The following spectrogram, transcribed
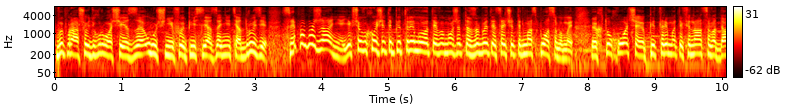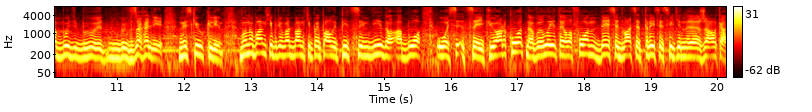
випрашують гроші з учнів після заняття? Друзі, це побажання. Якщо ви хочете підтримувати, ви можете зробити це чотирма способами. Хто хоче підтримати фінансово, да будь взагалі низький уклін. Монобанки, Приватбанки, PayPal під цим відео або ось цей QR-код навели телефон 10, 20, 30, скільки не жалко,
